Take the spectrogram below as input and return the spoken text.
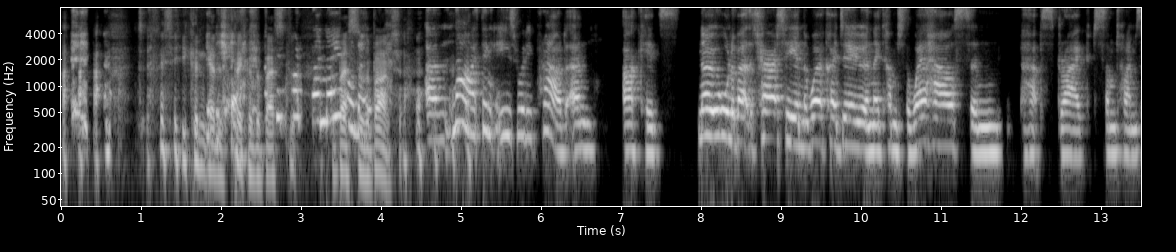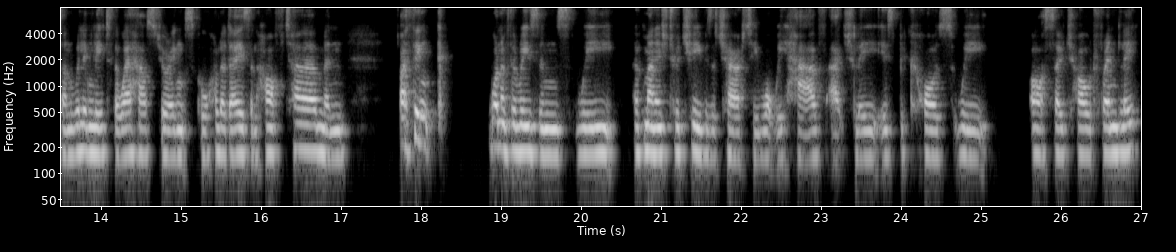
he couldn't get his pick of the best, the best of the bunch. um, no, I think he's really proud. And our kids know all about the charity and the work I do, and they come to the warehouse and perhaps dragged sometimes unwillingly to the warehouse during school holidays and half term. And I think one of the reasons we have managed to achieve as a charity what we have actually is because we are so child friendly.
